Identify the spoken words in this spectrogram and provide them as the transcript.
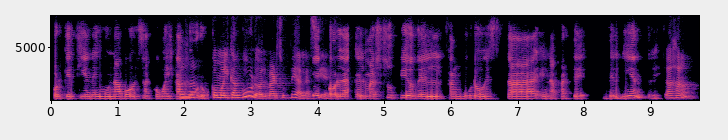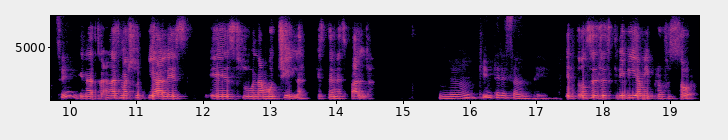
porque tienen una bolsa como el canguro. como el canguro, el marsupial, así es. el marsupio del canguro está en la parte del vientre. Ajá, sí. En las ranas marsupiales es una mochila que está en la espalda. No, qué interesante. Entonces le escribí a mi profesor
